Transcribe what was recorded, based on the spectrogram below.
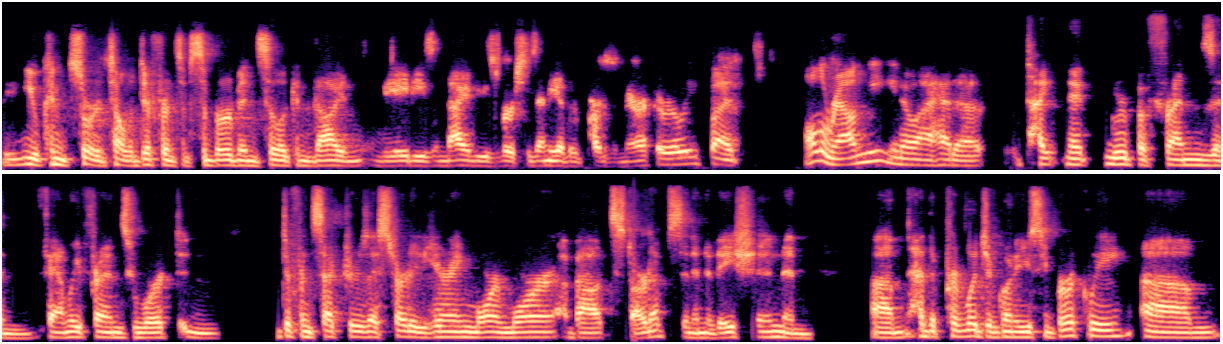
you can sort of tell the difference of suburban Silicon Valley in, in the '80s and '90s versus any other part of America, really. But all around me, you know, I had a tight knit group of friends and family friends who worked in different sectors. I started hearing more and more about startups and innovation and um, had the privilege of going to UC Berkeley um,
